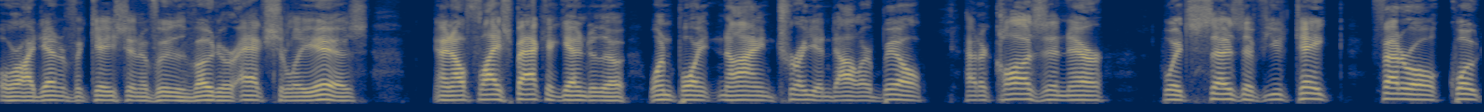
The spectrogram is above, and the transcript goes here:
or identification of who the voter actually is and I'll flash back again to the $1.9 trillion bill, had a clause in there which says if you take federal, quote,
